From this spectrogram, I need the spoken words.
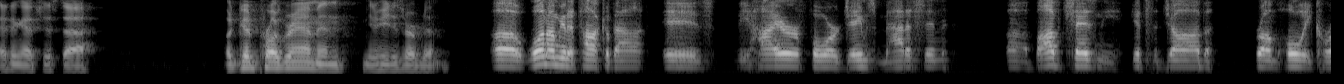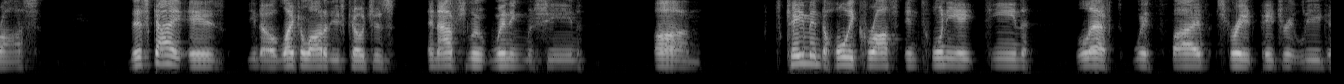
I think that's just a a good program, and you know he deserved it. Uh, one I'm going to talk about is the hire for James Madison. Uh, Bob Chesney gets the job from Holy Cross. This guy is, you know, like a lot of these coaches, an absolute winning machine. Um, came into Holy Cross in 2018, left with five straight Patriot League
